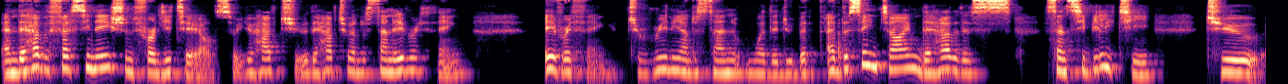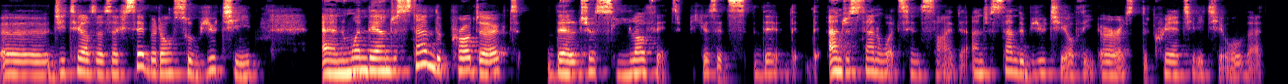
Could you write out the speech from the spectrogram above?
and they have a fascination for details. So you have to, they have to understand everything, everything to really understand what they do. But at the same time, they have this sensibility to uh, details, as I say, but also beauty. And when they understand the product, they'll just love it because it's they, they, understand what's inside they understand the beauty of the earth the creativity all that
